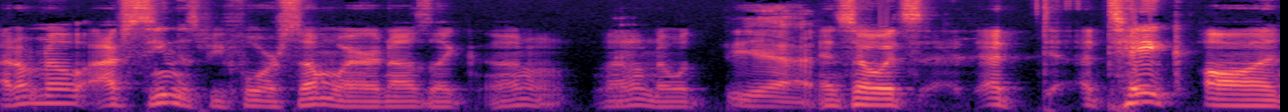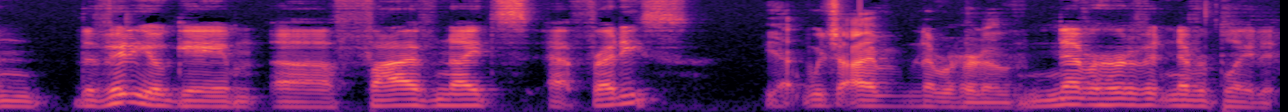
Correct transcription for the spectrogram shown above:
"I don't know, I've seen this before somewhere," and I was like, "I don't, I don't know what." yeah. And so it's a, a take on the video game, uh, Five Nights at Freddy's. yeah, which I've never heard of. Never heard of it, never played it.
